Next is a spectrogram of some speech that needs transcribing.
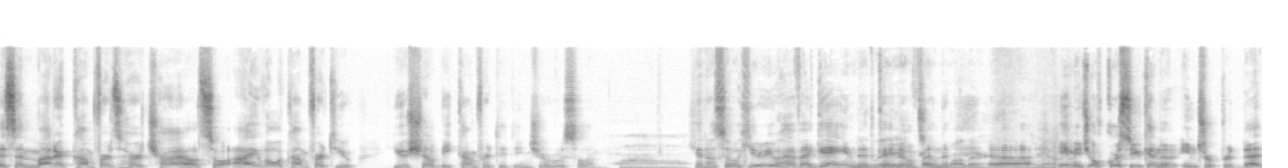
As a mother comforts her child, so I will comfort you. You shall be comforted in Jerusalem. Wow. You know, so here you have again that kind of an uh, Yeah. image. Of course, you can uh, interpret that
